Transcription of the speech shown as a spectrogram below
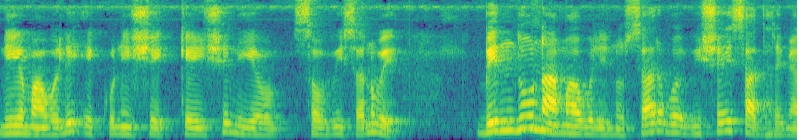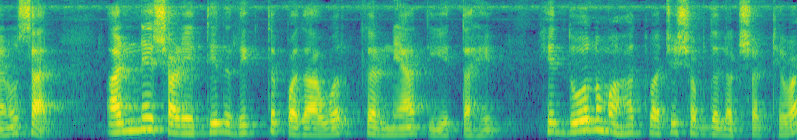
नियमावली एकोणीसशे एक्क्याऐंशी नियम सव्वीस अन्वये बिंदू नामावलीनुसार व विषय साधर्म्यानुसार अन्य शाळेतील रिक्त पदावर करण्यात येत आहे. हे दोन महत्त्वाचे शब्द लक्षात ठेवा.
